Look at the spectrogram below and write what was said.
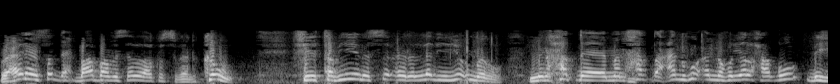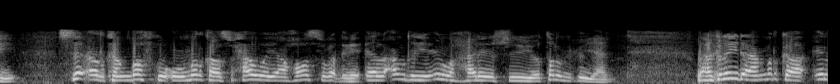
waxay leeyihiin saddex baabbaa masalada ku sugan. Kow fii tabyiini sicir aladii yu'maru eh, man xada canhu annahu yalxaqu bihi. Sicirkan qofku uu markaas waxaa weeyaa hoos uga dhigay ee la amriyay inuu haleeshiiyo talo muxuu yahay? Waxaa kala yidhaahaan markaa in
